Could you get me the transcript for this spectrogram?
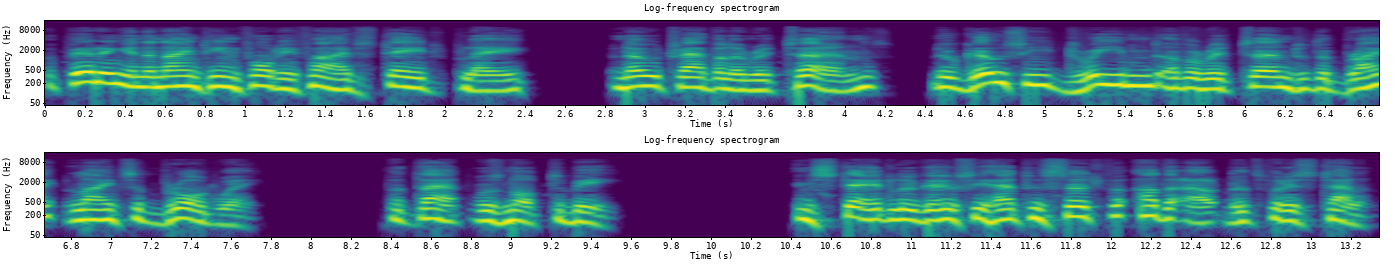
Appearing in the 1945 stage play No Traveller Returns, Lugosi dreamed of a return to the bright lights of Broadway, but that was not to be. Instead, Lugosi had to search for other outlets for his talent.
